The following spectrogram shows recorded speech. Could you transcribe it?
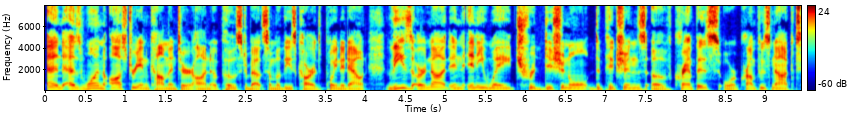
And as one Austrian commenter on a post about some of these cards pointed out, these are not in any way traditional depictions of Krampus or Krampusnacht.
